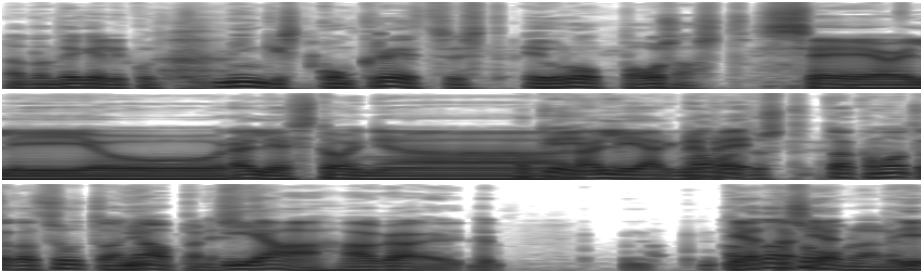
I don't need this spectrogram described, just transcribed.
nad on tegelikult mingist konkreetsest Euroopa osast. see oli ju Rally Estonia okay, ralli järgne vabandust, Takamoto Katsuta on Jaapanist. jaa, aga aga ta on soomlane.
